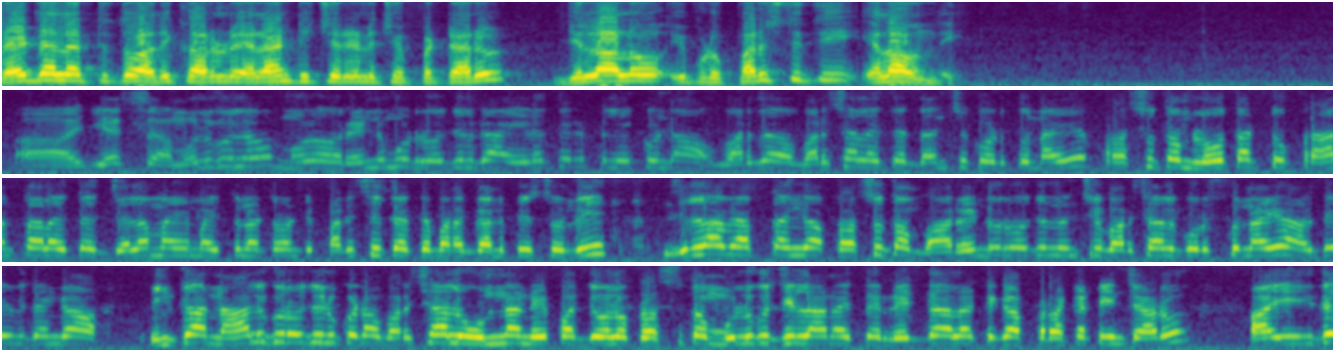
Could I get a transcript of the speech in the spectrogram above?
రెడ్ అలర్ట్తో అధికారులు ఎలాంటి చర్యలు చేపట్టారు? జిల్లాలో ఇప్పుడు పరిస్థితి ఎలా ఉంది? ఎస్ ములుగులో రెండు మూడు రోజులుగా ఎడతెరిపి లేకుండా వరద వర్షాలు అయితే దంచి కొడుతున్నాయి. ప్రస్తుతం లోతట్టు ప్రాంతాలు అయితే జలమయం అవుతున్నటువంటి పరిస్థితి అయితే మనకు కనిపిస్తుంది. జిల్లా వ్యాప్తంగా ప్రస్తుతం రెండు రోజుల నుంచి వర్షాలు కురుస్తున్నాయి. అదే విధంగా ఇంకా నాలుగు రోజులు కూడా వర్షాలు ఉన్న నేపథ్యంలో ప్రస్తుతం ములుగు జిల్లానైతే రెడ్ అలర్ట్గా ప్రకటించారు ఇదే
